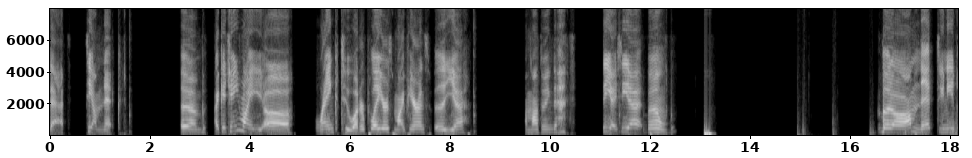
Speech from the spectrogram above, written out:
that. See, I'm nicked. Um, I could change my uh rank to other players. My appearance, uh, yeah. I'm not doing that. see, I see that. Boom. But uh, I'm nicked. You need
